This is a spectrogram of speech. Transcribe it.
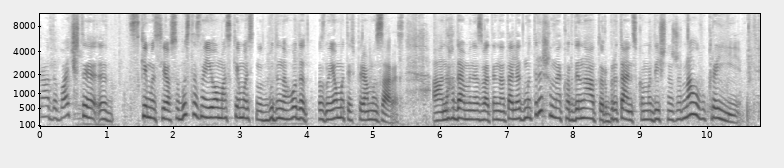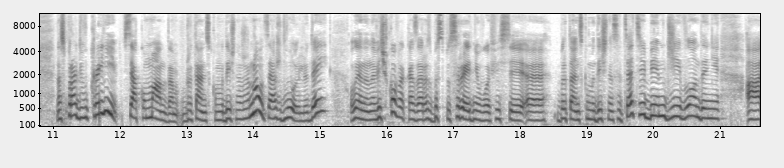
Рада бачити е, з кимось я особисто знайома, з кимось ну, буде нагода познайомитись прямо зараз. А, нагадаю, мене звати Наталя Дмитришина, координатор британського медичного журналу в Україні. Насправді в Україні вся команда британського медичного журналу це аж двоє людей. Олена Новічкова, яка зараз безпосередньо в офісі е, Британської медичної асоціації BMG в Лондоні. А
